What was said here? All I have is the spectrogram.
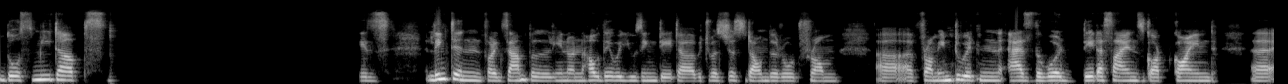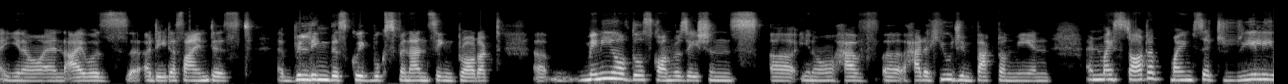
those meetups is linkedin for example you know and how they were using data which was just down the road from uh, from and as the word data science got coined uh, you know and i was a data scientist building this quickbooks financing product uh, many of those conversations uh, you know have uh, had a huge impact on me. And and my startup mindset really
